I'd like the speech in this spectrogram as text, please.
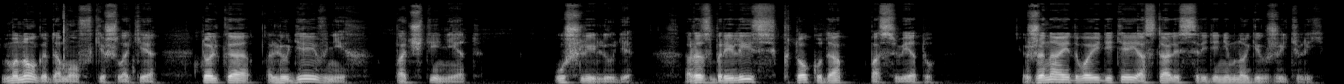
Много домов в кишлаке, только людей в них почти нет. Ушли люди, разбрелись кто куда по свету. Жена и двое детей остались среди немногих жителей.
